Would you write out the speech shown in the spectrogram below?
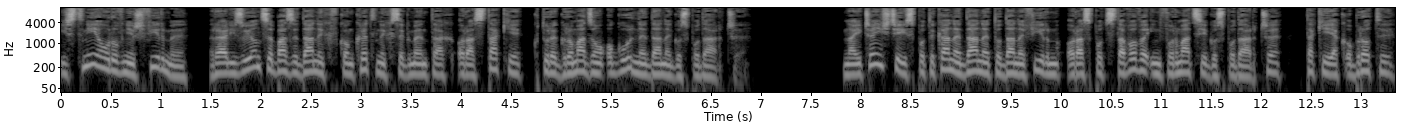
Istnieją również firmy, realizujące bazy danych w konkretnych segmentach oraz takie, które gromadzą ogólne dane gospodarcze. Najczęściej spotykane dane to dane firm oraz podstawowe informacje gospodarcze, takie jak obroty,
